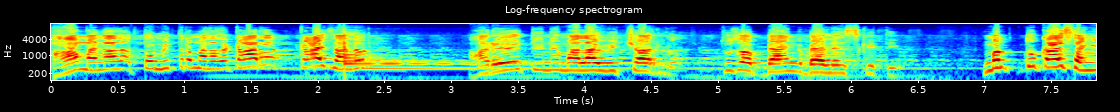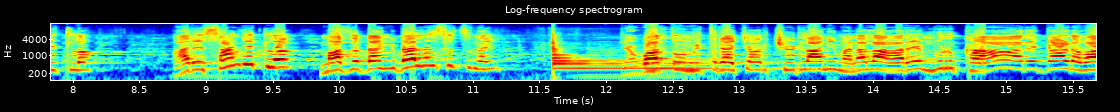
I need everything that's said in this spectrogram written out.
हा म्हणाला तो मित्र म्हणाला का र? काय झालं? अरे तिने मला विचारलं तुझं बँक बॅलन्स किती? मग तू काय सांगितलं? अरे सांगितलं माझं बँक बॅलन्सच नाही. तेव्हा तो मित्र याच्यावर चिडला आणि म्हणाला अरे मूर्खा अरे गाढवा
